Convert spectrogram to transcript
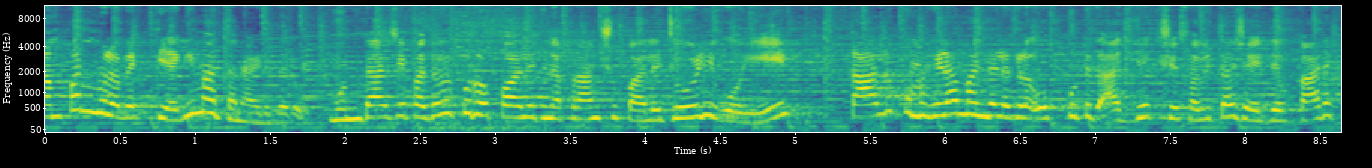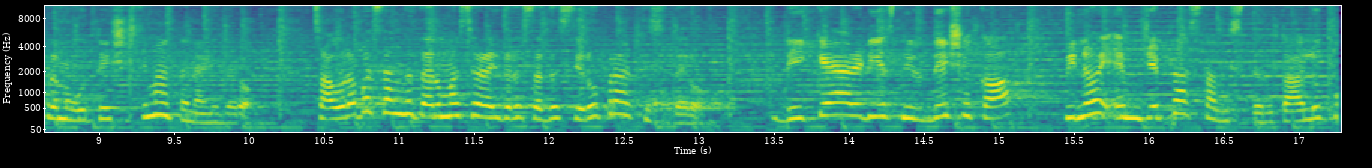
ಸಂಪನ್ಮೂಲ ವ್ಯಕ್ತಿಯಾಗಿ ಮಾತನಾಡಿದರು. ಮುಂಡಾಜೆ ಪದವಿ ಪೂರ್ವ ಕಾಲೇಜಿನ ಪ್ರಾಂಶುಪಾಲೆ ಜೋಳಿ ಓಯೆ, ತಾಲೂಕು ಮಹಿಳಾ ಮಂಡಳಗಳ ಒಕ್ಕೂಟದ ಅಧ್ಯಕ್ಷೆ ಸವಿತಾ ಜಯದೇವ್ ಕಾರ್ಯಕ್ರಮ ಉದ್ದೇಶಿಸಿ ಮಾತನಾಡಿದರು. ಸೌರಭ ಸಂಘ ಧರ್ಮಸ್ಥಳ ಇದರ ಸದಸ್ಯರು ಪ್ರಾರ್ಥಿಸಿದರು. ಡಿಕೆಆರ್ಡಿಎಸ್ ನಿರ್ದೇಶಕ ವಿನೋಯ್ ಎಂಜೆ ಪ್ರಸ್ತಾವಿಸಿದರು. ತಾಲೂಕು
